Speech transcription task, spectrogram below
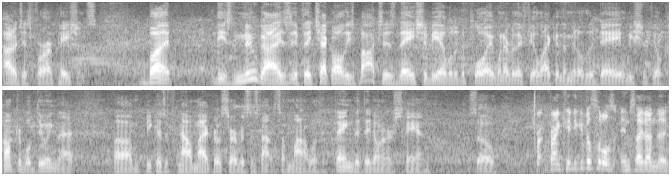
outages for our patients. But these new guys, if they check all these boxes, they should be able to deploy whenever they feel like in the middle of the day, and we should feel comfortable doing that um, because it's now microservice, it's not some monolithic thing that they don't understand. So, Brian, can you give us a little insight on the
